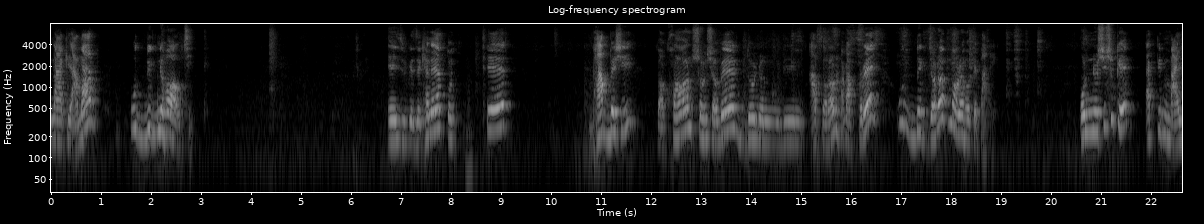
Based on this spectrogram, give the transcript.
নাকি আমার উদ্বিগ্ন হওয়া উচিত? এই যুগে যেখানে তথ্যের ভাব বেশি, তখন শৈশবের দৈনন্দিন আচরণ হঠাৎ করে উদ্বেগজনক মনে হতে পারে। অন্য শিশুকে একটি মাইল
